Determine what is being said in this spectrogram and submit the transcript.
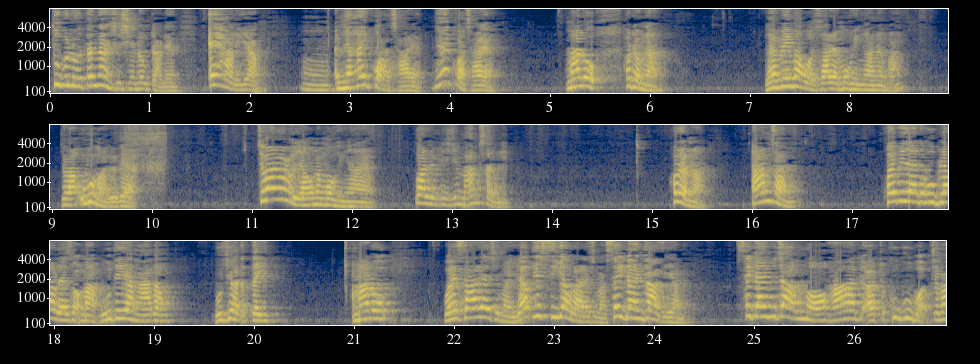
သူဘယ်လိုတန်းတန်းရှင်းရှင်းလုပ်တာလဲအဲ့ဟာတွေကอืมအများကြီးကွာခြားတယ်အများကြီးကွာခြားတယ်မလို့ဟုတ်တယ်မလားလမ်းဘေးမှာဝယ်စားတဲ့မဟုတ်ဟင်ကားနဲ့ကွာကျွန်မဥပမာပြောပြကျွန်မတို့လိုရောင်းတဲ့မဟုတ်ဟင်ကားနဲ့ quality ချင်းမမဆိုင်ဘူးဟုတ်တယ်မလားအားမဆိုင်ဘူး ခွဲပြီးသားတပူဘယ်လောက်လဲဆိုအမဘူးသေးရ9000ဘူးကြီးကတသိန်းအမတို့ဝယ်စားတဲ့အချိန်မှာရောက်ပစ္စည်းရောက်လာတဲ့အချိန်မှာစိတ်တိုင်းကြစေရမယ်စိတ်တိုင်းမကြဘူးနော်ဟာတခုခုပေါ့ကျွန်မ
